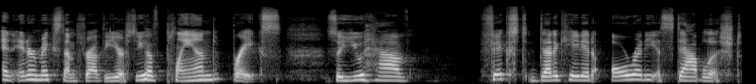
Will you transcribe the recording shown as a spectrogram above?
and intermix them throughout the year? So, you have planned breaks. So, you have fixed, dedicated, already established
